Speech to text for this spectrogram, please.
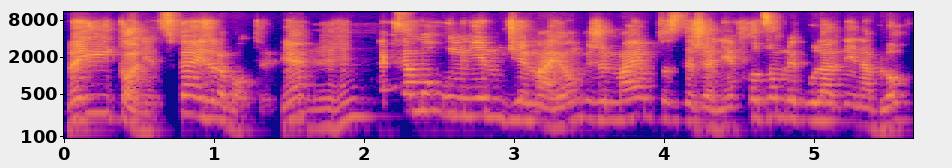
No i koniec, koniec roboty, nie? mhm. Tak samo u mnie ludzie mają, że mają to zderzenie, wchodzą regularnie na blog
